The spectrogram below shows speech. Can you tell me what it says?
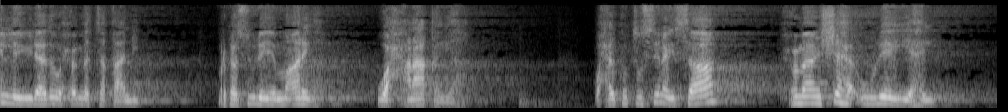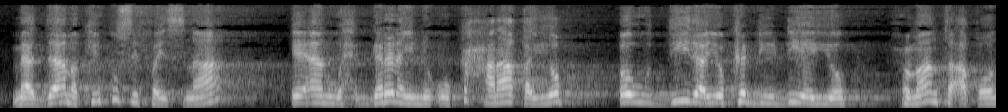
in la yidhaahdo waxba ma taqaanin markaasuu leeyahy ma aniga waa xanaaqayaa waxay ku tusinaysaa xumaanshaha uu leeyahay maadaama kii ku sifaysnaa ee aan wax garanaynin uu ka xanaaqayo oo uu diidaayo ka dhiidhiyayo xumaanta aqoon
